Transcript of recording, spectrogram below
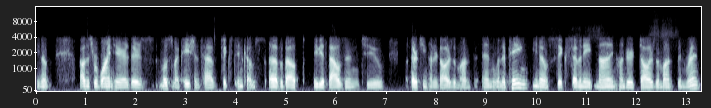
you know I'll just rewind here. There's most of my patients have fixed incomes of about maybe a thousand to thirteen hundred dollars a month, and when they're paying, you know, six, seven, eight, nine hundred dollars a month in rent,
